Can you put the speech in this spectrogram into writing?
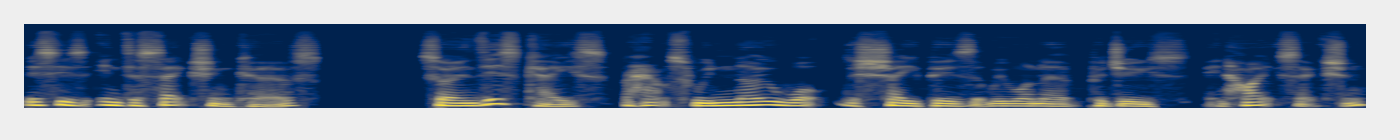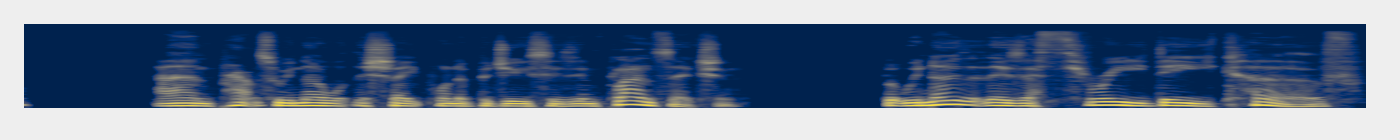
This is intersection curves. So in this case, perhaps we know what the shape is that we want to produce in height section, and perhaps we know what the shape we want to produce is in plan section. But we know that there's a 3D curve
